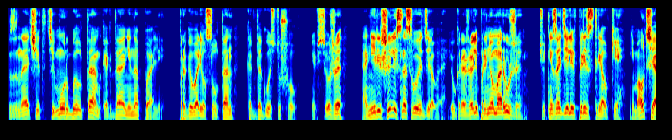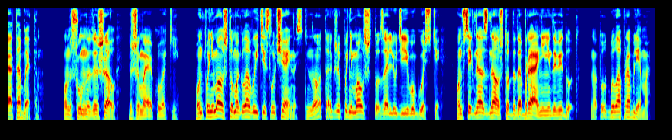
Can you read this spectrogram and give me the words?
«Значит, Тимур был там, когда они напали», – проговорил султан, когда гость ушел. «И все же они решились на свое дело и угрожали при нем оружием, чуть не задели в перестрелке и молчат об этом». Он шумно дышал, сжимая кулаки. Он понимал, что могла выйти случайность, но также понимал, что за люди его гости. Он всегда знал, что до добра они не доведут. Но тут была проблема.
